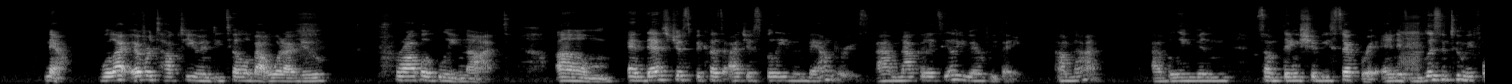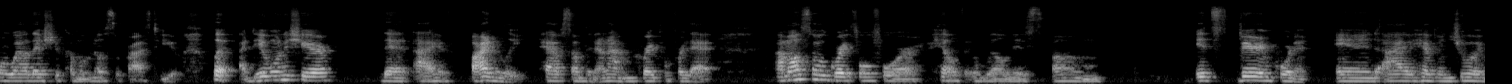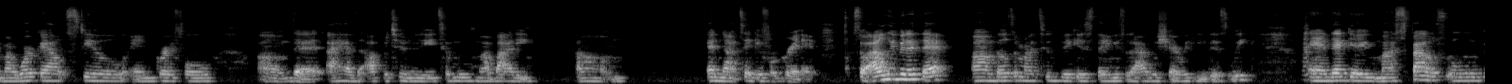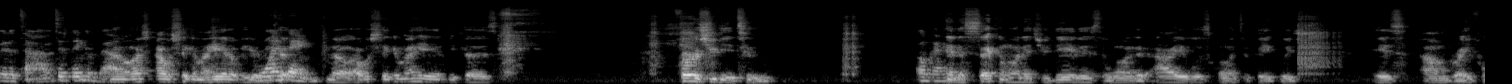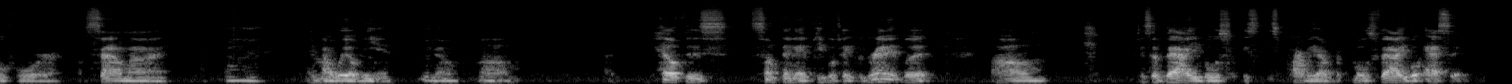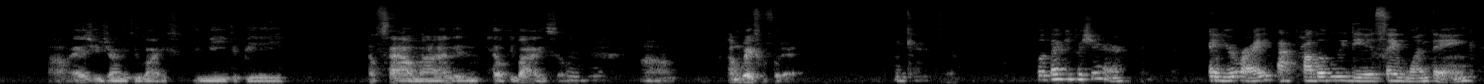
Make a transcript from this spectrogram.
Now, will I ever talk to you in detail about what I do? Probably not. Um, and that's just because I just believe in boundaries. I'm not going to tell you everything. I'm not. I believe in some things should be separate. And if you listen to me for a while, that should come of no surprise to you. But I did want to share that I have finally have something, and I'm grateful for that. I'm also grateful for health and wellness. Um, it's very important. And I have enjoyed my workout still and grateful um, that I have the opportunity to move my body um, and not take it for granted. So I'll leave it at that. Um, those are my two biggest things that I will share with you this week. And that gave my spouse a little bit of time to think about No, I, was- I was shaking my head over here. one because, thing. No, I was shaking my head because first you did two, Okay. and the second one that you did is the one that I was going to pick, which is I'm grateful for sound mind Mhm. and my well-being. You know, um, health is something that people take for granted, but um, it's a valuable. It's, it's probably our most valuable asset uh, as you journey through life. You need to be of sound mind and healthy body. So Mhm. um, I'm grateful for that. Okay. Well, thank you for sharing. And you're right. I probably did say one thing,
